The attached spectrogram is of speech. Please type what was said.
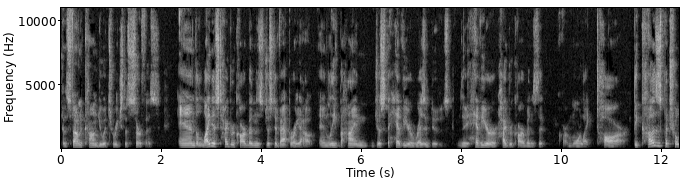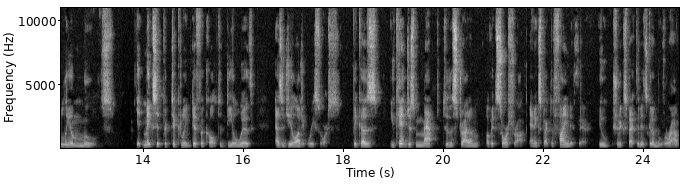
that has found a conduit to reach the surface, and the lightest hydrocarbons just evaporate out and leave behind just the heavier residues, the heavier hydrocarbons that are more like tar. Because petroleum moves, it makes it particularly difficult to deal with as a geologic resource because you can't just map to the stratum of its source rock and expect to find it there. You should expect that it's going to move around.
